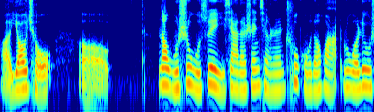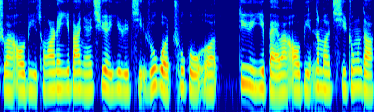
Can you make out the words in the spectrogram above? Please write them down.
呃要求。呃，那五十五岁以下的申请人出口的话，如果六十万澳币，从二零一八年七月一日起，如果出口额低于一百万澳币，那么其中的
